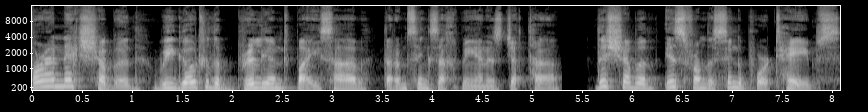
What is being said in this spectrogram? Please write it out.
For our next Shabad, we go to the brilliant Bhai Sahib Dharam Singh Zakhmi and his Jatha. This Shabad is from the Singapore tapes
